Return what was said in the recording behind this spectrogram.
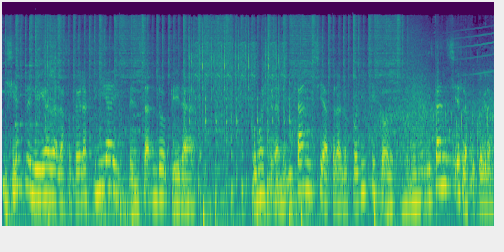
y siempre ligada a la fotografía y pensando que era como es la militancia para los políticos, mi militancia es la fotografía.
